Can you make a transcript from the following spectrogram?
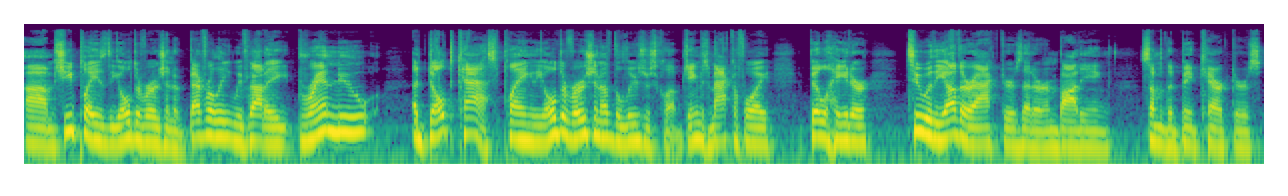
Um, she plays the older version of Beverly. We've got a brand new adult cast playing the older version of the Losers Club. James McAvoy, Bill Hader, two of the other actors that are embodying some of the big characters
